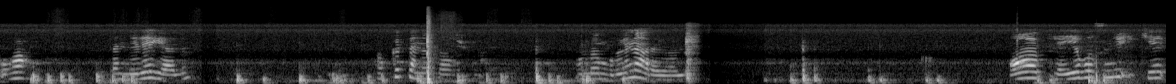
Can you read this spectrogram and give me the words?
Oha. Ben nereye geldim? Hakikaten ne? Oğlum ben buraya ne ara geldim? Aa P'ye basınca iki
